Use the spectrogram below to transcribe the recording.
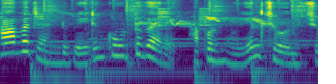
അവർ രണ്ടുപേരും കൂട്ടുകാരെ. അപ്പോൾ മുയൽ ചോദിച്ചു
